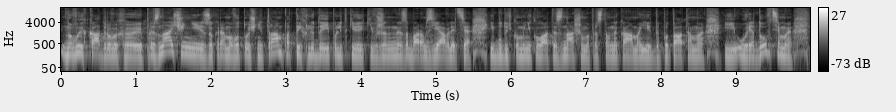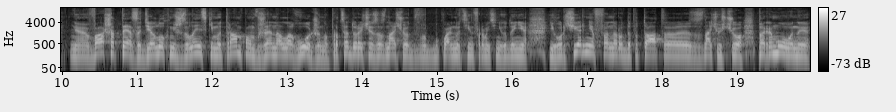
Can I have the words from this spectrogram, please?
нових кадрових е, призначень, зокрема в оточенні Трампа, тих людей і політиків, які вже незабаром з'являться і будуть комунікувати з нашими представниками і депутатами і урядовцями. Е, Ваша теза діалог між Зеленським і Трампом вже налагоджено. Про це до речі зазначив буквально в цій інформаційній годині Єгор Чернєв, народний депутат, е, зазначив, що перемовини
